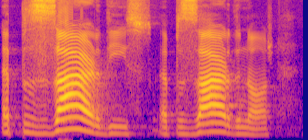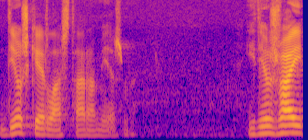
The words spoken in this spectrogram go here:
apesar disso, apesar de nós, Deus quer lá estar à mesma. E Deus vai,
